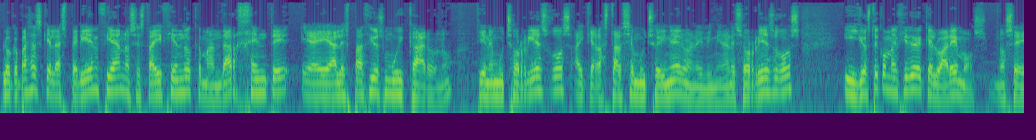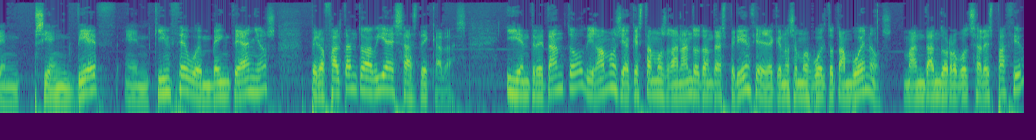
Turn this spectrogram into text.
Lo que pasa es que la experiencia nos está diciendo que mandar gente eh, al espacio es muy caro, ¿no? Tiene muchos riesgos, hay que gastarse mucho dinero en eliminar esos riesgos y yo estoy convencido de que lo haremos, no sé, en, si en 10, en 15 o en 20 años, pero faltan todavía esas décadas. Y entre tanto, digamos, ya que estamos ganando tanta experiencia, ya que nos hemos vuelto tan buenos mandando robots al espacio,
